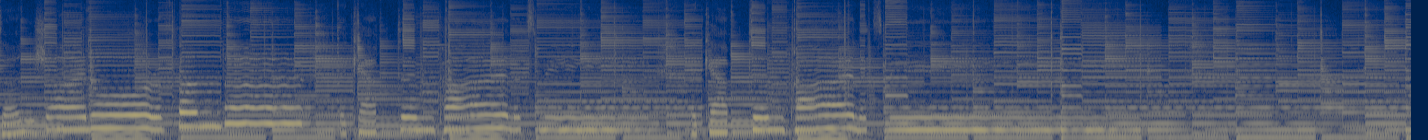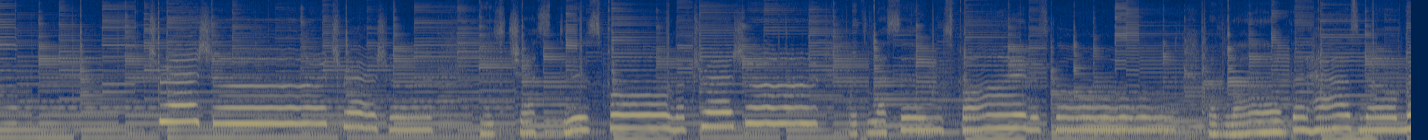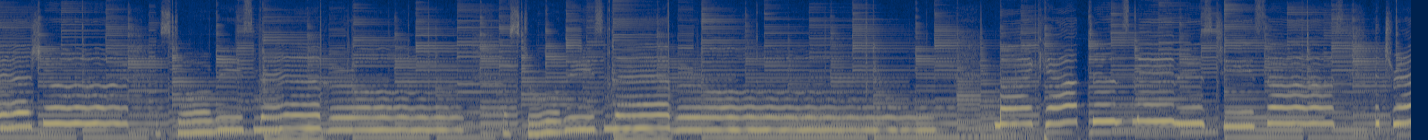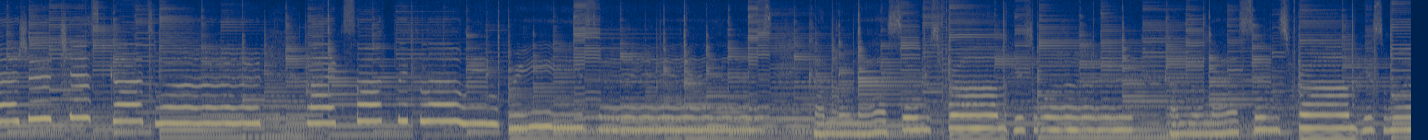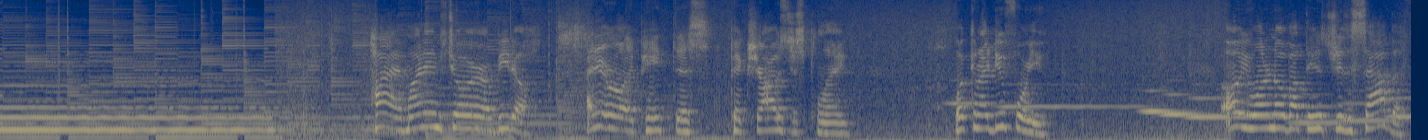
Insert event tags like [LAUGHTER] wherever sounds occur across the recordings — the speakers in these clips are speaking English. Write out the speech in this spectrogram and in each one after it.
sunshine or of thunder, the captain pilots me. The captain pilots me. Treasure, treasure, his chest is full of treasure, with lessons fine as gold, of love that has no Hi, my name's Joey I didn't really paint this picture, I was just playing. What can I do for you? Oh, you want to know about the history of the Sabbath?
